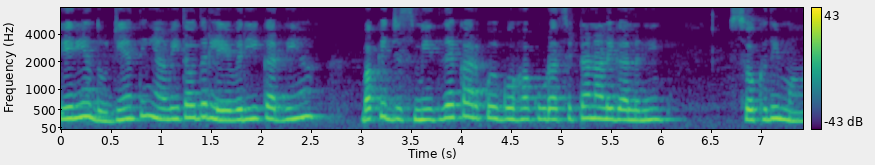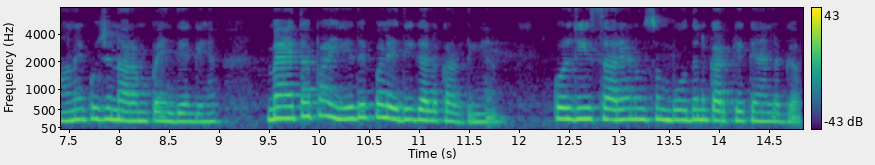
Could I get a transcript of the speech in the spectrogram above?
ਤੇਰੀਆਂ ਦੂਜੀਆਂ ਧੀਆਂ ਵੀ ਤਾਂ ਉਧਰ ਲੇਬਰ ਹੀ ਕਰਦੀਆਂ। ਬਾਕੀ ਜਸਮੀਤ ਦੇ ਘਰ ਕੋਈ ਗੋਹਾ ਕੂੜਾ ਸਿੱਟਣ ਵਾਲੀ ਗੱਲ ਨਹੀਂ। ਸੁਖ ਦੀ ਮਾਂ ਨੇ ਕੁਝ ਨਰਮ ਪੈਂਦਿਆਂ ਗਿਆ ਮੈਂ ਤਾਂ ਭਾਈ ਇਹਦੇ ਭਲੇ ਦੀ ਗੱਲ ਕਰਦੀ ਆਂ। ਕੁਲਜੀਤ ਸਾਰਿਆਂ ਨੂੰ ਸੰਬੋਧਨ ਕਰਕੇ ਕਹਿਣ ਲੱਗਾ,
